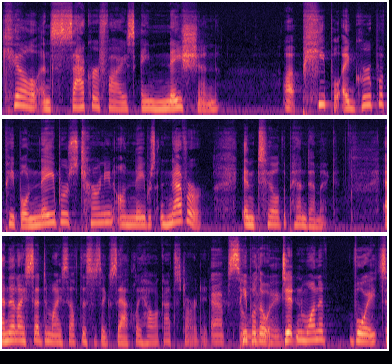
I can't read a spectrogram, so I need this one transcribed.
kill and sacrifice a nation, a people, a group of people, neighbors turning on neighbors? Never until the pandemic. And then I said to myself, this is exactly how it got started. Absolutely. People that didn't want to voice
